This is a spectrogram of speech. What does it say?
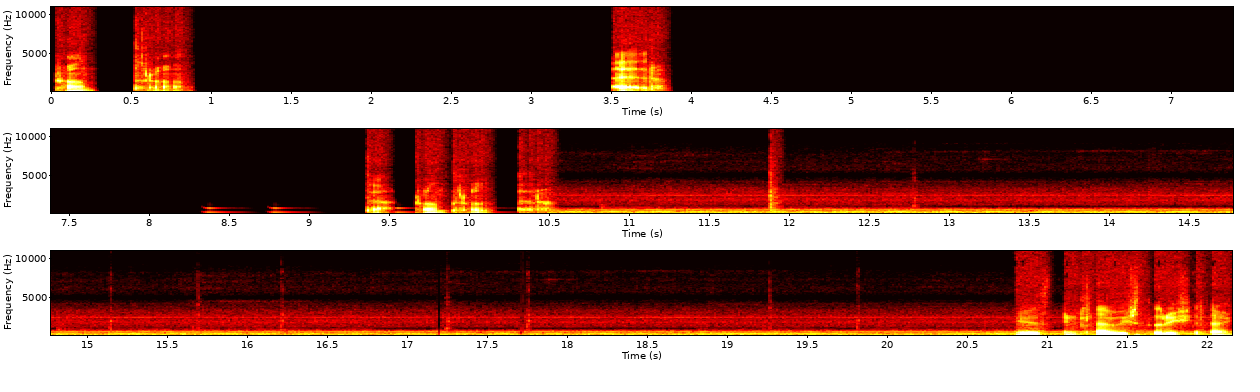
Control R. Tak, Ctrl R. Jest ten klawisz, który się tak...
